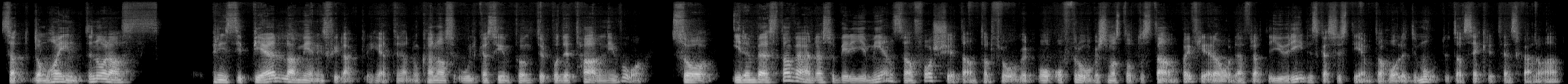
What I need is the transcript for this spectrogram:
Så att de har inte några principiella meningsskiljaktigheter. De kan ha olika synpunkter på detaljnivå. Så i den bästa av världar så blir det gemensam fors i ett antal frågor och, och, frågor som har stått och stampat i flera år därför att det juridiska systemet har hållit emot utav sekretesskäl. och annat.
